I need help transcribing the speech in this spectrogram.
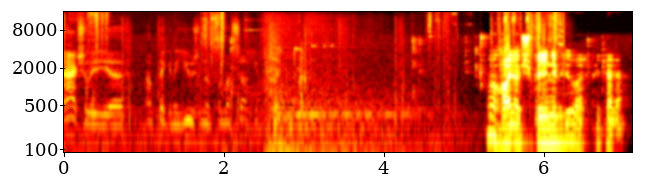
Actually, uh, I'm thinking of using them for my son. Ha, hala şüphelenebiliyorlar pekala.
